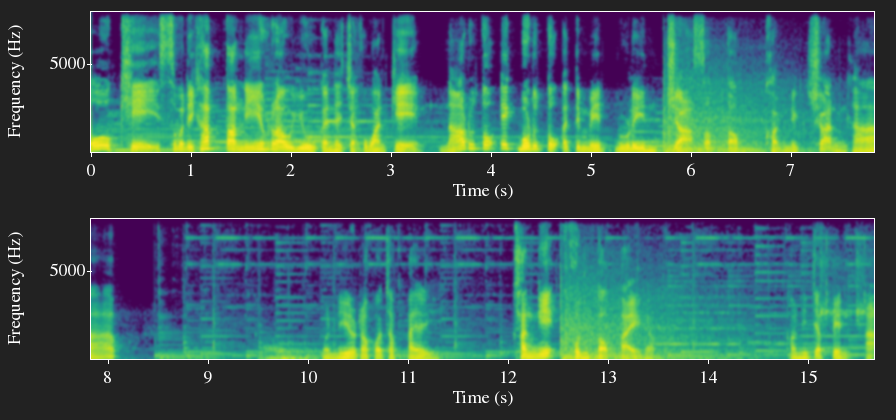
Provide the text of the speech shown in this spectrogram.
โอเค สวัสดีครับ ตอนนี้เราอยู่กันในจักรวาลเกม Naruto X Boruto Ultimate Ninja Storm Connection ครับ วันนี้เราก็จะไปคังเงะคนต่อไปครับ คราวนี้จะเป็นอะ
